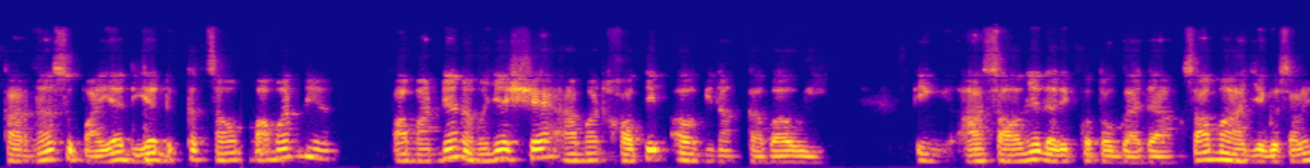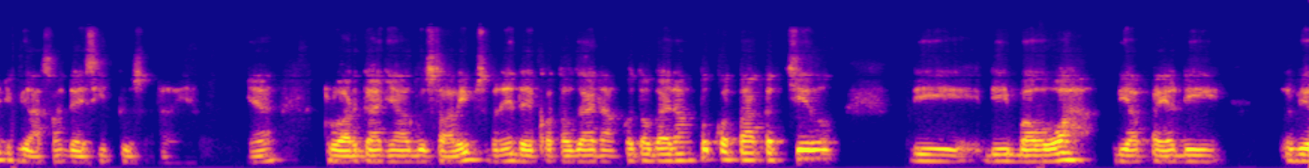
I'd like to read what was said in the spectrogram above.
Karena supaya dia dekat sama pamannya. Pamannya namanya Syekh Ahmad Khotib Al Minangkabawi asalnya dari Koto Gadang. Sama Haji Agus Salim juga asal dari situ sebenarnya. Ya, keluarganya Agus Salim sebenarnya dari Koto Gadang. Koto Gadang tuh kota kecil di di bawah di apa ya di lebih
